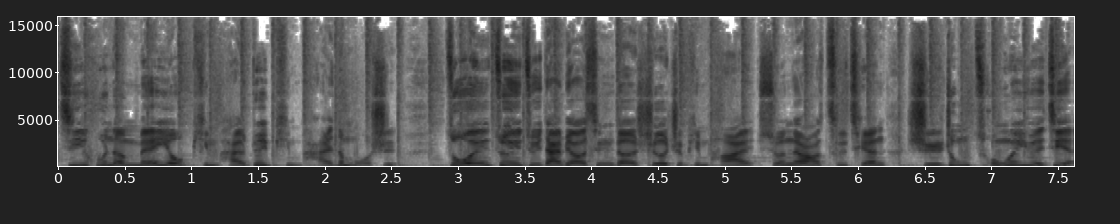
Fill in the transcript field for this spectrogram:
几乎呢没有品牌对品牌的模式。作为最具代表性的奢侈品牌，Chanel 此前始终从未越界，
